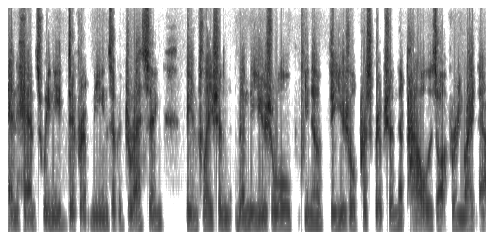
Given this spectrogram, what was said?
And hence we need different means of addressing the inflation than the usual, you know, the usual prescription that Powell is offering right now.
